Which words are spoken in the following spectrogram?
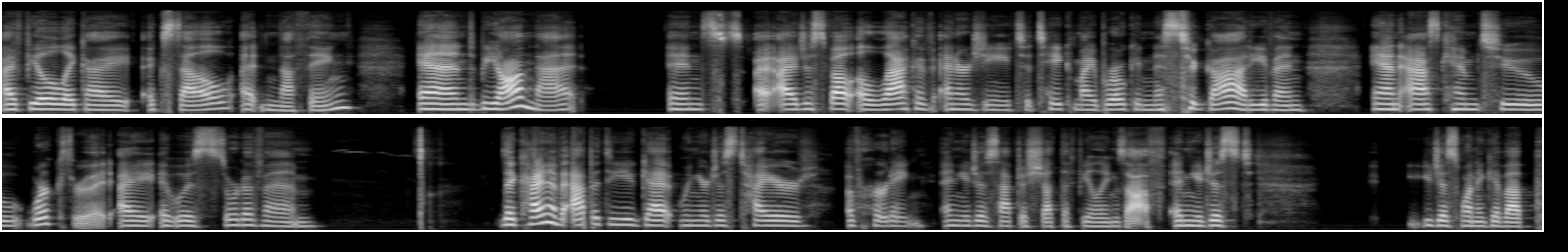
I feel like I excel at nothing, and beyond that, and I, just felt a lack of energy to take my brokenness to God even and ask him to work through it. I it was sort of um the kind of apathy you get when you're just tired of hurting and you just have to shut the feelings off and you just you just want to give up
